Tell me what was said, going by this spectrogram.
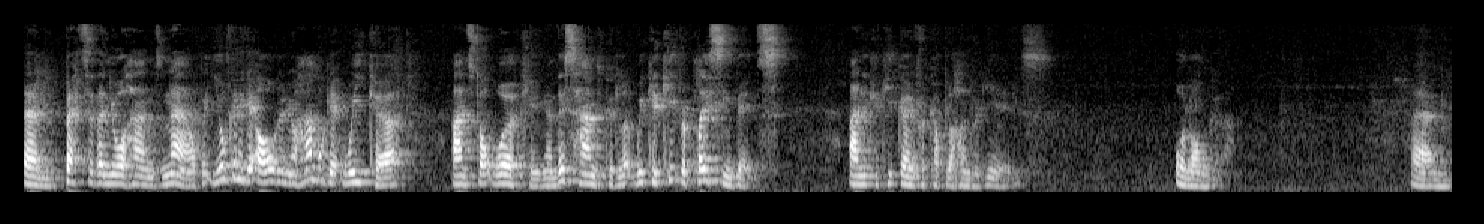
um, better than your hand now, but you're going to get older and your hand will get weaker and stop working. And this hand could, look, we could keep replacing bits and it could keep going for a couple of hundred years or longer. Um,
